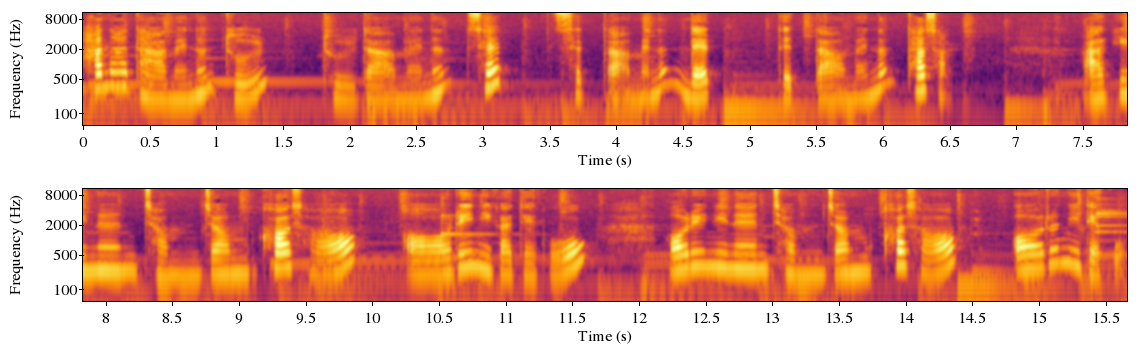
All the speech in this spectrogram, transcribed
하나 다음에는 둘, 둘 다음에는 셋, 셋 다음에는 넷, 넷 다음에는 다섯. 아기는 점점 커서 어린이가 되고 어린이는 점점 커서 어른이 되고.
